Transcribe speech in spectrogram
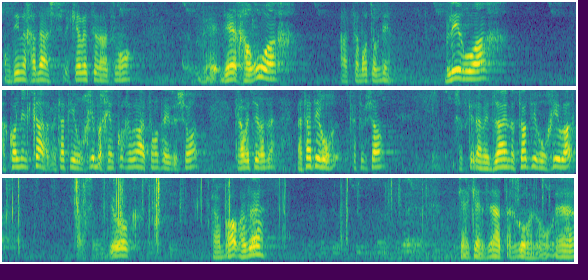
עומדים מחדש, רכב אצלנו עצמו, ודרך הרוח, העצמות עומדים. בלי רוח, הכל נרקב. נתתי רוחי בכם כל חזון העצמות היבשות, קרא בעצם לזה, נתתי רוחי, כתוב שם, יחזקאל ל"ז, נתתי רוחי ב... נקרא לכם בדיוק. מה זה? כן, כן, זה התרגום, הוא אומר.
